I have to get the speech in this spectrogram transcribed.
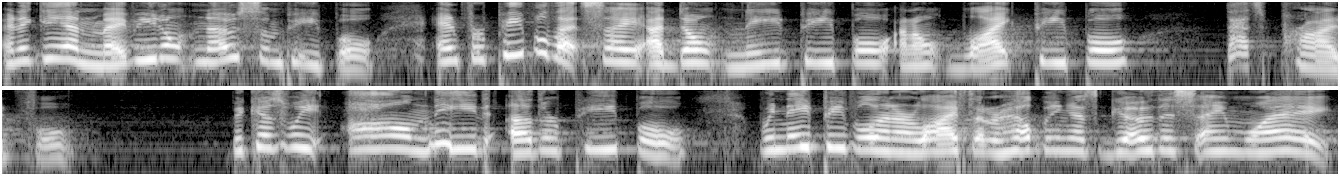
And again, maybe you don't know some people. And for people that say, I don't need people, I don't like people, that's prideful. Because we all need other people. We need people in our life that are helping us go the same way.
